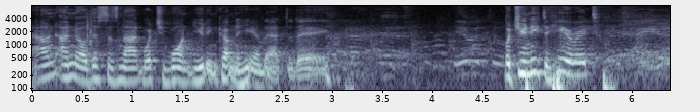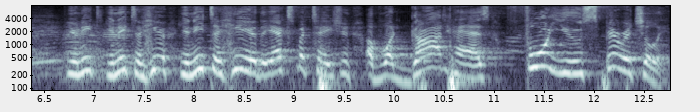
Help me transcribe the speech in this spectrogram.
I know this is not what you want. You didn't come to hear that today. But you need to hear it. You need, you need to hear you need to hear the expectation of what God has for you spiritually.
